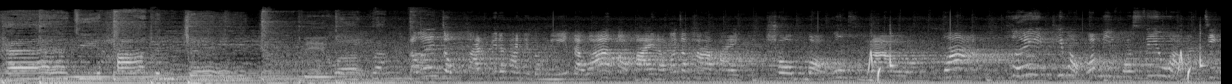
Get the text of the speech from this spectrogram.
แท้ที่หากันเจอ ไม่ว่าครั้ง เราก็จะจบพาร์ทพิพิธภัณฑ์อยู่ตรงนี้ แต่ว่าต่อไปเราก็จะพาไป ชมบ่อกุ้งของเรา ว่าเฮ้ยที่บอกว่ามีฟอสซิลอะมันจริง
